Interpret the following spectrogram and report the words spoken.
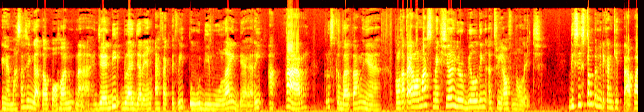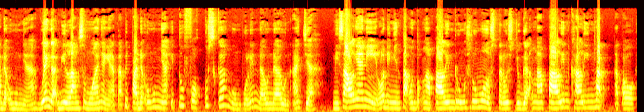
Ya masa sih nggak tahu pohon? Nah, jadi belajar yang efektif itu dimulai dari akar terus ke batangnya. Kalau kata Elon Musk, make sure you're building a tree of knowledge. Di sistem pendidikan kita pada umumnya, gue nggak bilang semuanya ya, tapi pada umumnya itu fokus ke ngumpulin daun-daun aja. Misalnya nih, lo diminta untuk ngapalin rumus-rumus, terus juga ngapalin kalimat atau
